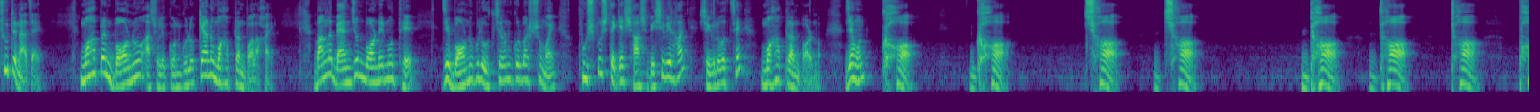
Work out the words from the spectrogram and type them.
ছুটে না যায়। মহাপ্রাণ বর্ণ আসলে কোনগুলো, কেন মহাপ্রাণ বলা হয়? বাংলা ব্যঞ্জন বর্ণের মধ্যে যে বর্ণগুলো উচ্চারণ করবার সময় ফুসফুস থেকে শ্বাস বেশি বের হয়, সেগুলো হচ্ছে মহাপ্রাণ বর্ণ। যেমন খ, ঘ ঝ ঢ ধ ঠ ফ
